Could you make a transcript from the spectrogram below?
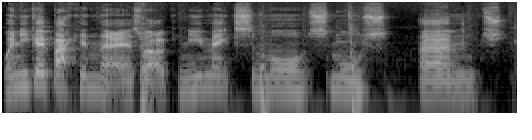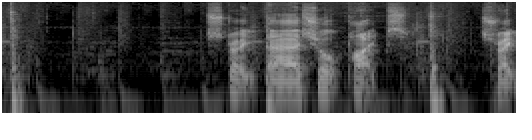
When you go back in there as well, can you make some more small, um, straight, uh, short pipes? Straight.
